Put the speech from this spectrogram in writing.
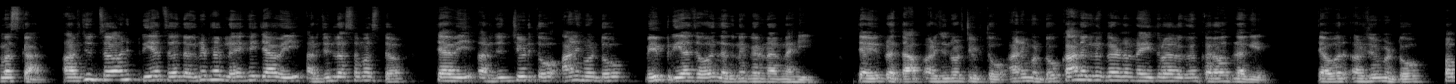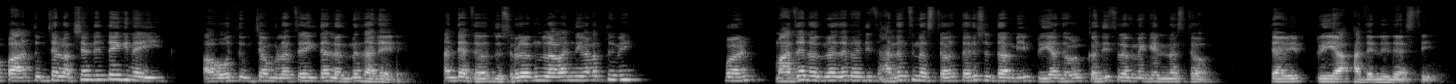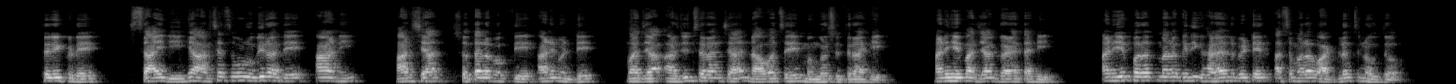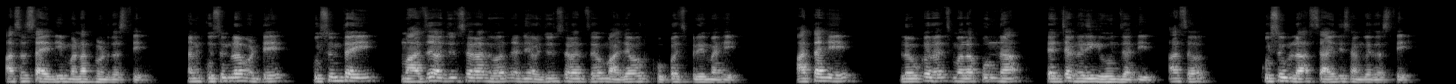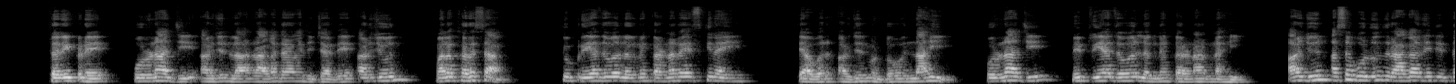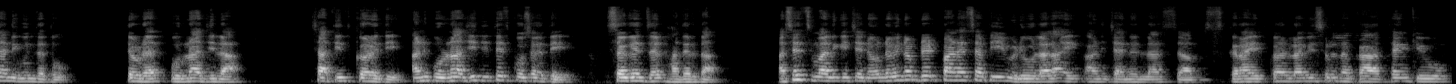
नमस्कार. अर्जुनचं आणि प्रियाचं लग्न ठरलंय हे ज्यावेळी अर्जुनला समजतं त्यावेळी अर्जुन चिडतो आणि म्हणतो मी प्रियाजवळ लग्न करणार नाही. त्यावेळी प्रताप अर्जुनवर चिडतो आणि म्हणतो का लग्न करणार नाही? तुला लग्न करावंच लागेल. त्यावर अर्जुन म्हणतो पप्पा तुमच्या लक्षात येते की नाही? अहो तुमच्या मुलाचं एकदा लग्न झालंय आणि त्याचं दुसरं लग्न लावायला निघालात तुम्ही. पण माझं लग्न जर कधी झालंच नसतं तरी सुद्धा मी प्रियाजवळ कधीच लग्न केलं नसतं. त्यावेळी प्रिया हादरलेली असते. तर इकडे सायली ही आरशासमोर उभी राहते आणि आरशात स्वतःला बघते आणि म्हणते माझ्या अर्जुन सरांच्या नावाचं हे मंगळसूत्र आहे आणि हे माझ्या गळ्यात आहे आणि हे परत मला कधी घालायला भेटेल असं मला वाटलंच नव्हतं. असं सायली मनात म्हणत असते. आणि कुसुमला म्हणते कुसुमताई माझं अर्जुन सरांवर आणि अर्जुन सरांचं माझ्यावर खूपच प्रेम आहे. आता हे लवकरच मला पुन्हा त्यांच्या घरी घेऊन जातील असं कुसुमला सायली सांगत असते. तर इकडे पूर्णाजी अर्जुनला रागात रागात विचारते अर्जुन मला खरं सांग तू प्रियाजवळ लग्न करणार आहेस की नाही? त्यावर अर्जुन म्हणतो नाही पूर्णाजी मी प्रियाजवळ लग्न करणार नाही. अर्जुन असं बोलून रागाने तिथं निघून जातो. तेवढ्यात पूर्णाजीला छातीत कळते आणि पूर्णाजी तिथेच कोसळते. सगळेच जण हादरतात. असेच मालिकेचे नवनवीन अपडेट पाहण्यासाठी व्हिडिओला लाईक आणि चॅनलला सबस्क्राईब करायला विसरू नका. थँक्यू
